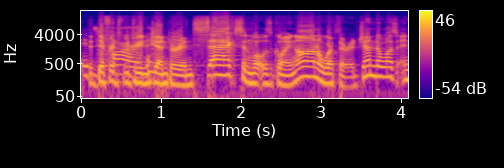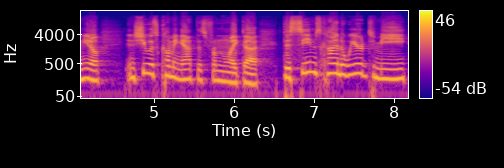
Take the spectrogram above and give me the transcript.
the difference hard. between gender and sex and what was going on and what their agenda was. And you know and she was coming at this from like uh this seems kind of weird to me.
